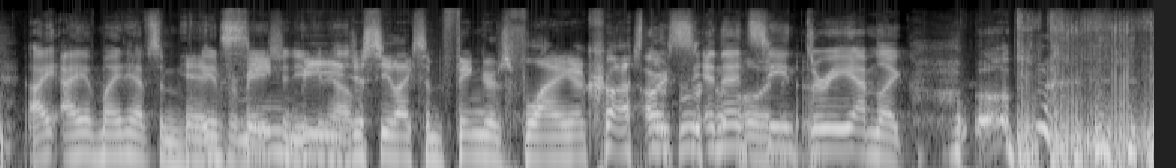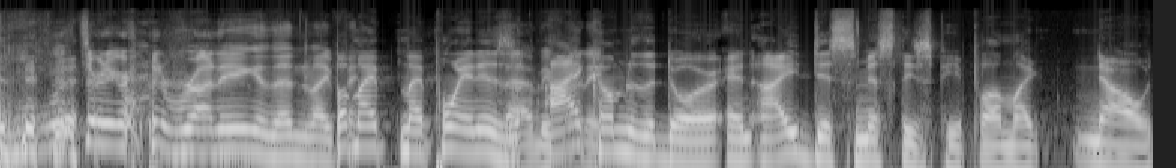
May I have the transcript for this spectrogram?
I, I might have some and information scene you B, can you just see like some fingers flying across. or the s- and then scene three, I'm like turning around and running, and then like. But my my point is, I come to the door and I dismiss these people. I'm like, no,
